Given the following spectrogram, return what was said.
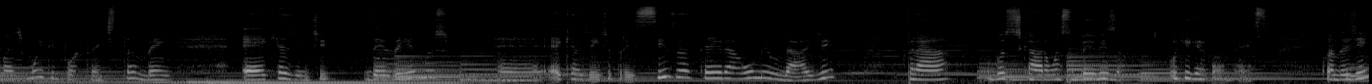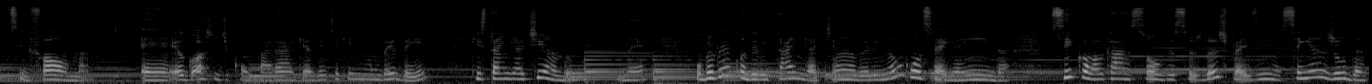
mas muito importante também, é que a gente devemos, é, que a gente precisa ter a humildade para buscar uma supervisão. O que, que acontece? Quando a gente se forma, é, eu gosto de comparar que a gente é que nem um bebê que está engateando, né? O bebê, quando ele está engateando, ele não consegue ainda se colocar sobre os seus dois pezinhos sem ajuda.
